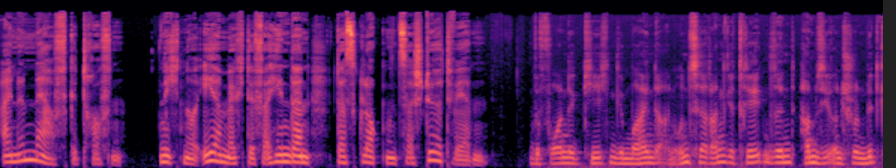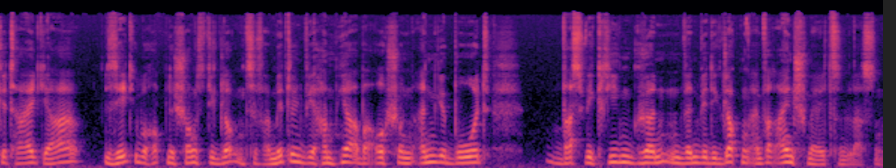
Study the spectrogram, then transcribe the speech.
einen Nerv getroffen. Nicht nur er möchte verhindern, dass Glocken zerstört werden. Bevor eine Kirchengemeinde an uns herangetreten sind, haben sie uns schon mitgeteilt, ja, seht überhaupt eine Chance, die Glocken zu vermitteln. Wir haben hier aber auch schon ein Angebot, was wir kriegen könnten, wenn wir die Glocken einfach einschmelzen lassen.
